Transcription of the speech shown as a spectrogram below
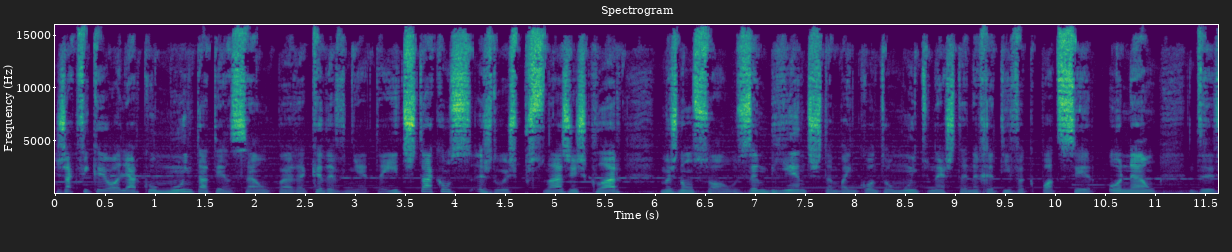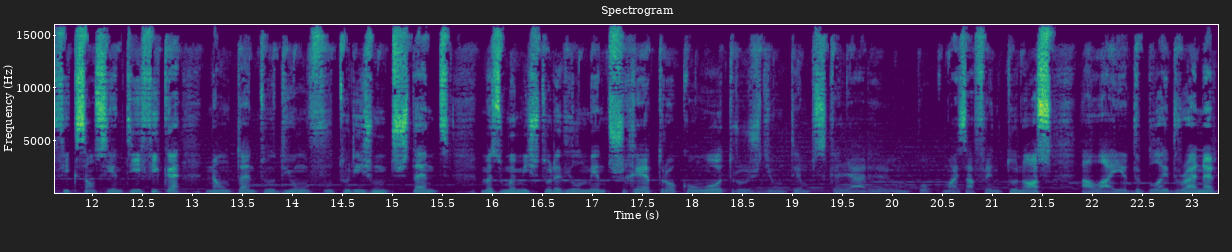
já que fiquei a olhar com muita atenção para cada vinheta. E destacam-se as duas personagens, claro, mas não só. Os ambientes também contam muito nesta narrativa que pode ser ou não de ficção científica, não tanto de um futurismo distante, mas uma mistura de elementos retro com outros de um tempo, se calhar, um pouco mais à frente do nosso, à laia de Blade Runner.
